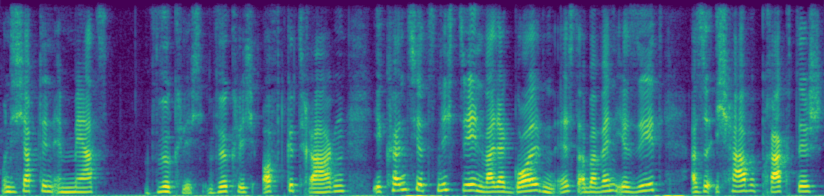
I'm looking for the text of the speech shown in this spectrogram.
Und ich habe den im März wirklich, wirklich oft getragen. Ihr könnt es jetzt nicht sehen, weil der golden ist, aber wenn ihr seht, also ich habe praktisch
